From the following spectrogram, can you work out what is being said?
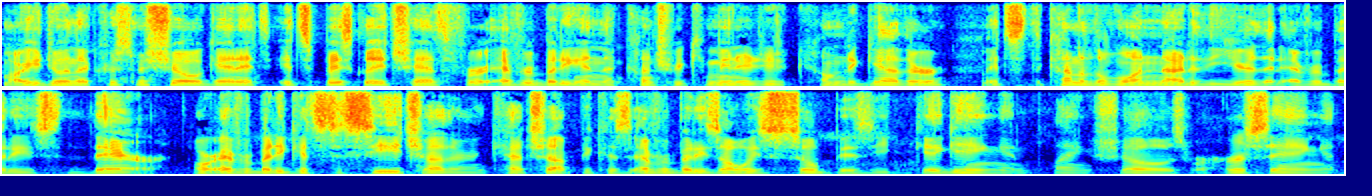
are you doing that Christmas show again? It's it's basically a chance for everybody in the country community to come together. It's the kind of the one night of the year that everybody's there, or everybody gets to see each other and catch up because everybody's always so busy gigging and playing shows, rehearsing, and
